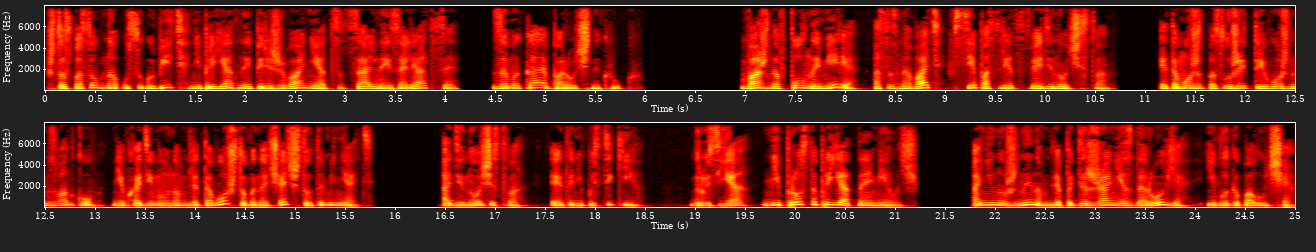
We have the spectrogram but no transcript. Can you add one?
что способно усугубить неприятные переживания от социальной изоляции, замыкая порочный круг. Важно в полной мере осознавать все последствия одиночества. Это может послужить тревожным звонком, необходимым нам для того, чтобы начать что-то менять. Одиночество — это не пустяки. Друзья — не просто приятная мелочь. Они нужны нам для поддержания здоровья и благополучия.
